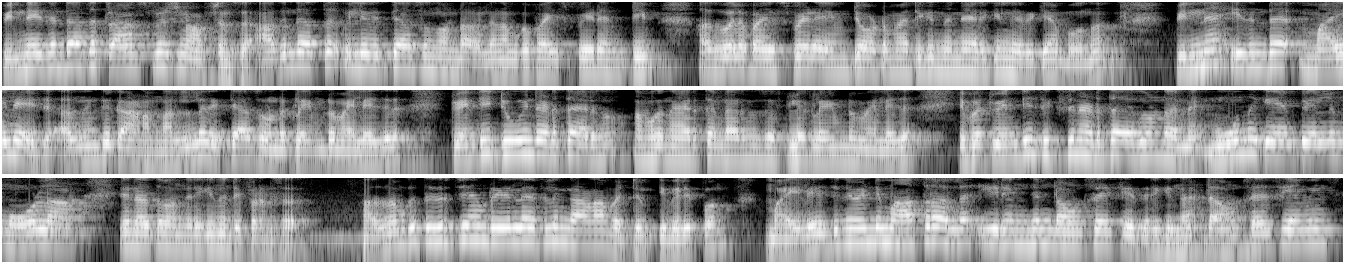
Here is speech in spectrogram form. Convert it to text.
പിന്നെ ഇതിന്റെ അകത്ത് ട്രാൻസ്മിഷൻ ഓപ്ഷൻസ് അതിന്റെ അകത്ത് വലിയ വ്യത്യാസമൊന്നും ഉണ്ടാവില്ല. നമുക്ക് ഫൈവ് സ്പീഡ് എം ടിയും അതുപോലെ ഫൈവ് സ്പീഡ് എം ടി ഓട്ടോമാറ്റിക്കും തന്നെ ആയിരിക്കും ലഭിക്കാൻ പോകുന്നത്. പിന്നെ ഇതിന്റെ മൈലേജ് അത് നിങ്ങൾക്ക് കാണാം. നല്ല വ്യത്യാസമുണ്ട് ക്ലെയിംഡ് മൈലേജിൽ ട്വന്റി ടുവിന്റെ അടുത്തായിരുന്നു. നമുക്ക് നേരത്തെ ഉണ്ടായിരുന്ന സ്വിഫ്റ്റിലെ ക്ലെയിംഡ് മൈലേജ് ഇപ്പോൾ ട്വന്റി സിക്സിന് അടുത്തായതുകൊണ്ട് തന്നെ മൂന്ന് കെ എം പി എല്ലിന് മുകളിലാണ് ഇതിനകത്ത് വന്നിരിക്കുന്ന ഡിഫറൻസ് അത് നമുക്ക് തീർച്ചയായും റിയൽ ലൈഫിലും കാണാൻ പറ്റും. ഇവരിപ്പം മൈലേജിന് വേണ്ടി മാത്രമല്ല ഈ ഒരു എഞ്ചിൻ ഡൗൺ സൈസ് ചെയ്തിരിക്കുന്നത് ഡൗൺ സൈസ് ചെയ്യാൻ മീൻസ്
